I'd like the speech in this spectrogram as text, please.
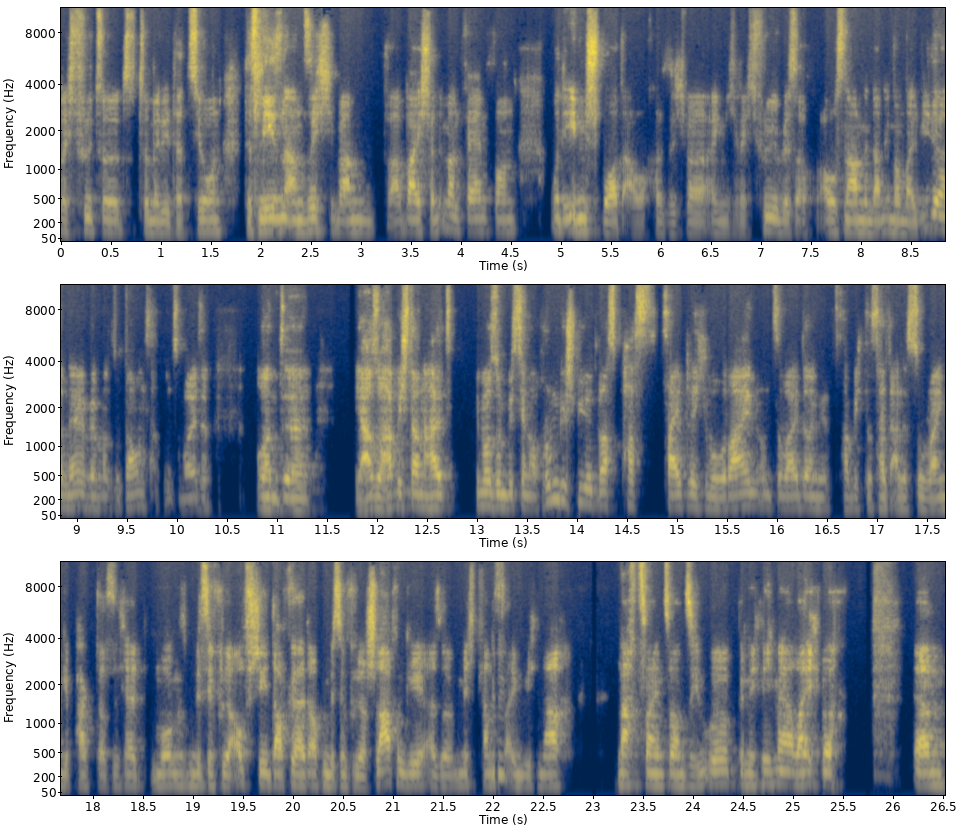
recht früh zur, zur Meditation. Das Lesen an sich war, war, war ich schon immer ein Fan von und eben Sport auch. Also ich war eigentlich recht früh, bis auf Ausnahmen dann immer mal wieder, ne, wenn man so Downs hat und so weiter. Und äh, ja, so habe ich dann halt immer so ein bisschen auch rumgespielt, was passt zeitlich wo rein und so weiter. Und jetzt habe ich das halt alles so reingepackt, dass ich halt morgens ein bisschen früher aufstehe, dafür halt auch ein bisschen früher schlafen gehe. Also mich kann es mhm. eigentlich nach, nach 22 Uhr bin ich nicht mehr erreichbar. Ähm,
